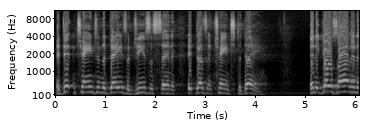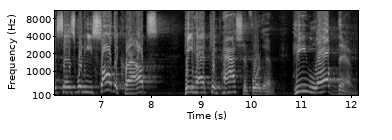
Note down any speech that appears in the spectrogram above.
It didn't change in the days of Jesus, and it doesn't change today. And it goes on and it says, When he saw the crowds, he had compassion for them. He loved them.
